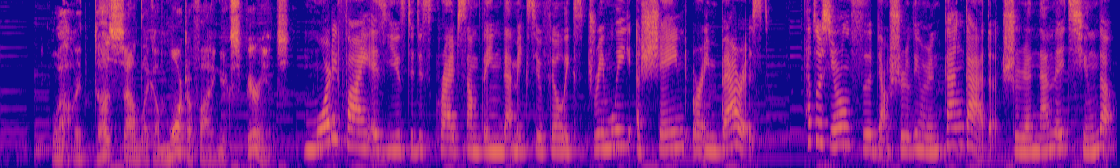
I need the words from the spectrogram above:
Well, it does sound like a mortifying experience. Mortifying is used to describe something that makes you feel extremely ashamed or embarrassed. 它做形容词表示令人尴尬的，使人难为情的。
